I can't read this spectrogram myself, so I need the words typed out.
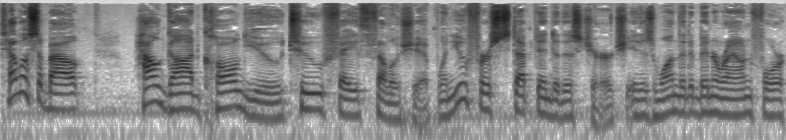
Tell us about how God called you to Faith Fellowship. When you first stepped into this church, it is one that had been around for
